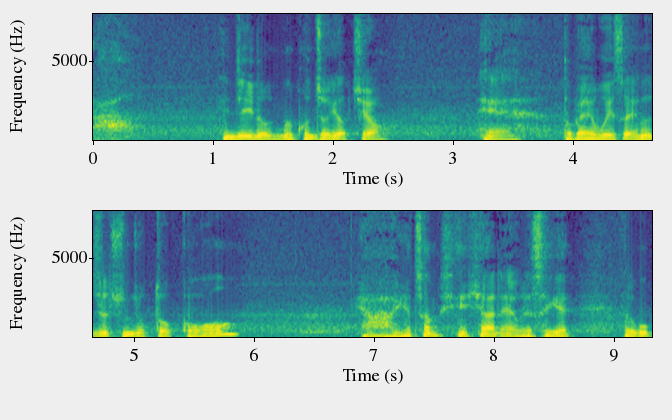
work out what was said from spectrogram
아, 이제 이런 건 본 적이 없죠. 예. 또 외부에서 에너지를 준 적도 없고. 야, 이게 참 희한해요. 그래서 이게 결국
